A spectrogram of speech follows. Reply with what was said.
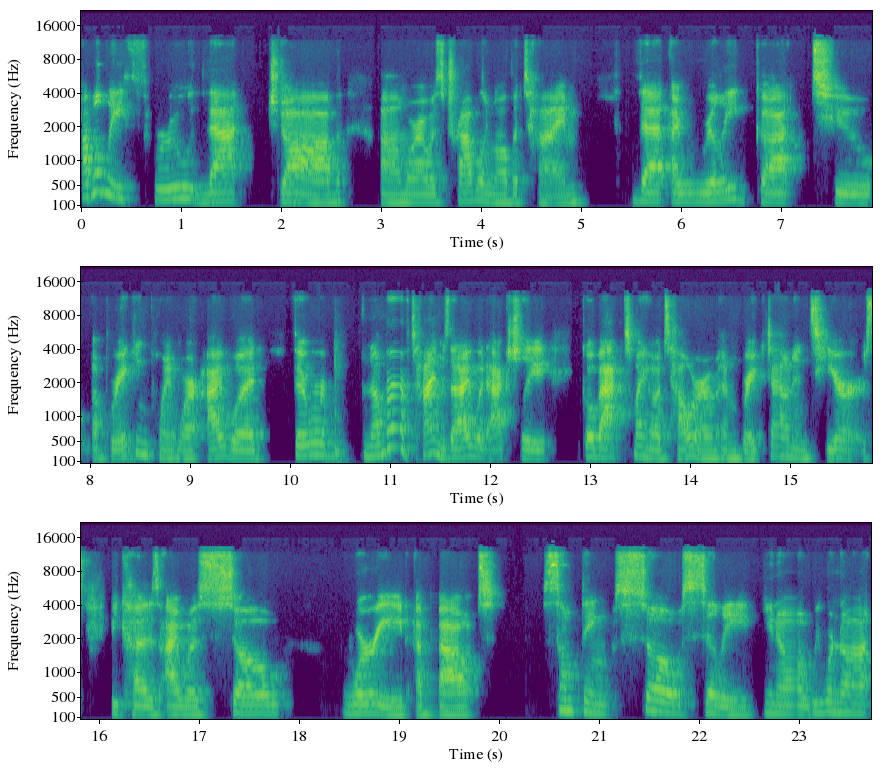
probably through that job um, where I was traveling all the time that I really got to a breaking point where I would, there were a number of times that I would actually go back to my hotel room and break down in tears because I was so worried about something so silly. You know, we were not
